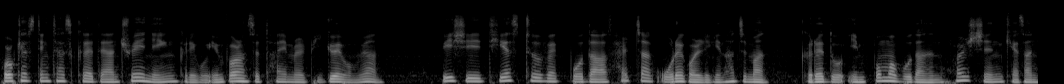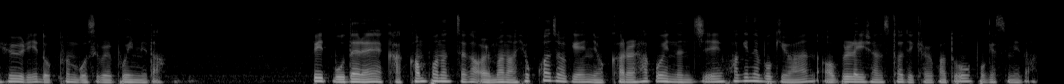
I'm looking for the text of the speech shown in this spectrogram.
포캐스팅 태스크에 대한 트레이닝 그리고 인퍼런스 타임을 비교해 보면 핏이 TS200보다 살짝 오래 걸리긴 하지만 그래도 인포머보다는 훨씬 계산 효율이 높은 모습을 보입니다. 핏 모델의 각 컴포넌트가 얼마나 효과적인 역할을 하고 있는지 확인해 보기 위한 어블레이션 스터디 결과도 보겠습니다.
